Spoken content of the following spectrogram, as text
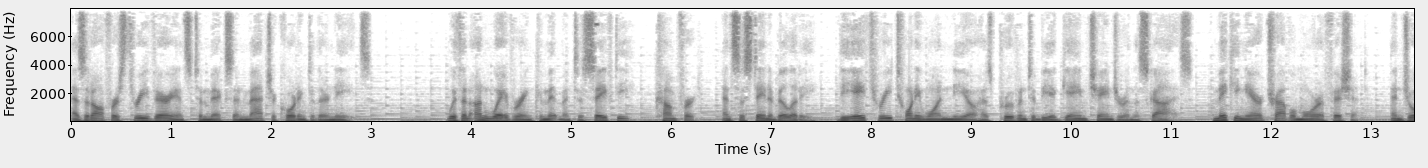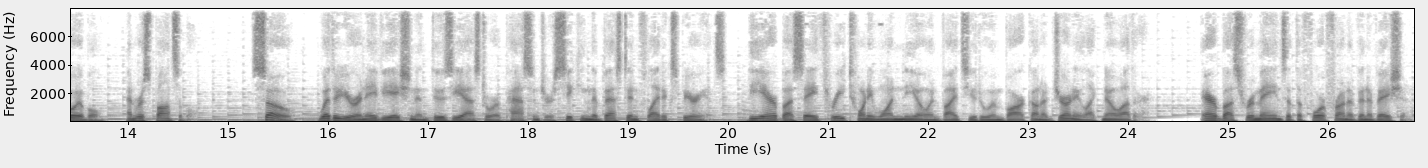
as it offers three variants to mix and match according to their needs. With an unwavering commitment to safety, comfort, and sustainability, the A321neo has proven to be a game changer in the skies, making air travel more efficient, enjoyable, and responsible. So, whether you're an aviation enthusiast or a passenger seeking the best in-flight experience, the Airbus A321neo invites you to embark on a journey like no other. Airbus remains at the forefront of innovation,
